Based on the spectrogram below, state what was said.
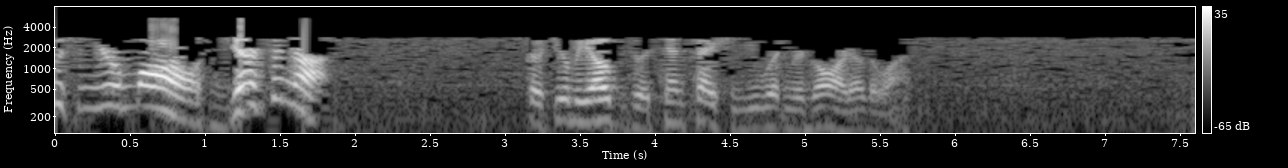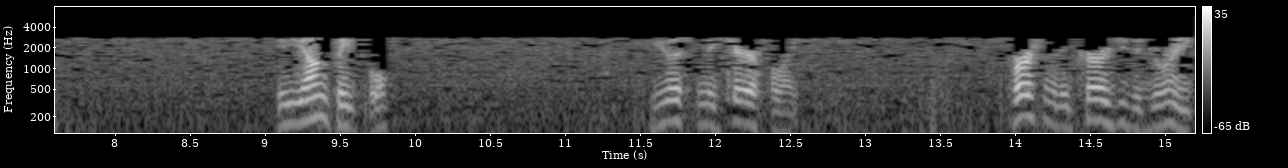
loosen your balls just enough so that you'll be open to a temptation you wouldn't regard otherwise. You young people, you listen to me carefully. The person that encourages you to drink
